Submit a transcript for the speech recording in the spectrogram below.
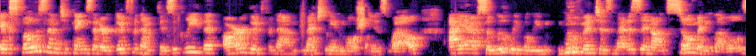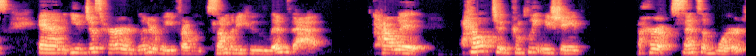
expose them to things that are good for them physically, that are good for them mentally and emotionally as well. I absolutely believe movement is medicine on so many levels. And you've just heard literally from somebody who lived that, how it helped to completely shape her sense of worth,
